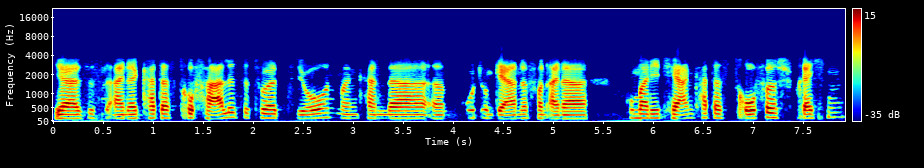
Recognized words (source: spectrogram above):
Ja, es ist eine katastrophale Situation. Man kann da ähm, gut und gerne von einer humanitären Katastrophe sprechen,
